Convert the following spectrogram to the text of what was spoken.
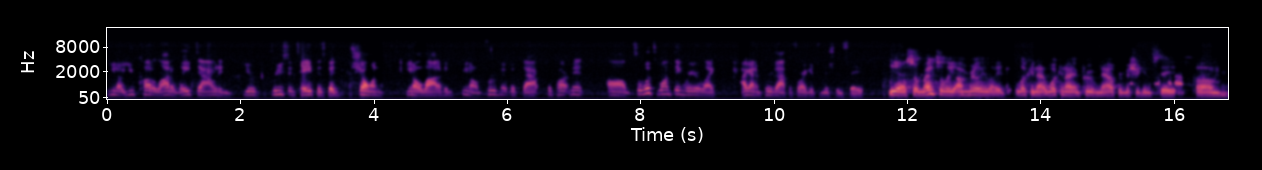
you know you cut a lot of weight down and your recent tape has been showing you know a lot of you know improvement with that department. Um so what's one thing where you're like i got to improve that before i get to michigan state? Yeah so mentally i'm really like looking at what can i improve now for michigan state. Um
